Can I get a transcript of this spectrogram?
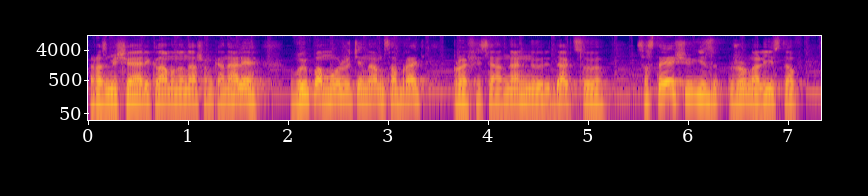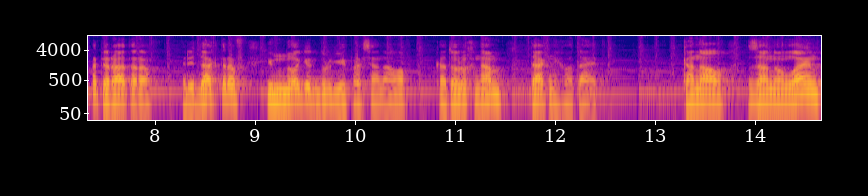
Размещая рекламу на нашем канале, вы поможете нам собрать профессиональную редакцию, состоящую из журналистов, операторов, редакторов и многих других профессионалов, которых нам так не хватает. Канал ZAN Online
